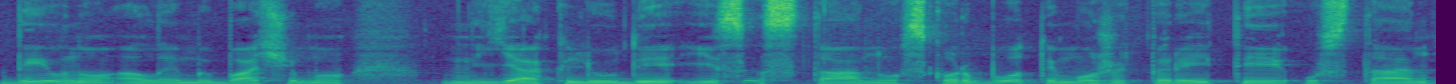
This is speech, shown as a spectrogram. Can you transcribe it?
дивно, але ми бачимо, як люди із стану скорботи можуть перейти у стан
